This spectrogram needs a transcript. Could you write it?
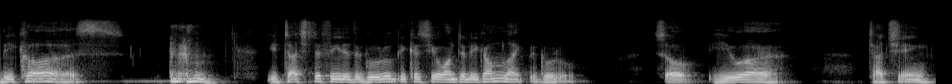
because you touch the feet of the guru because you want to become like the guru. So you are touching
